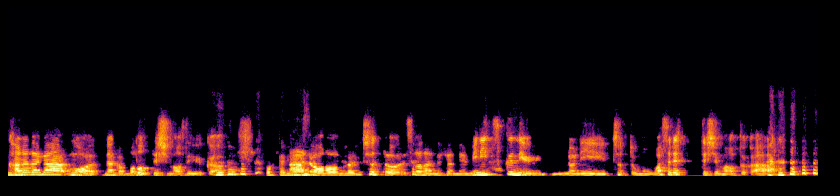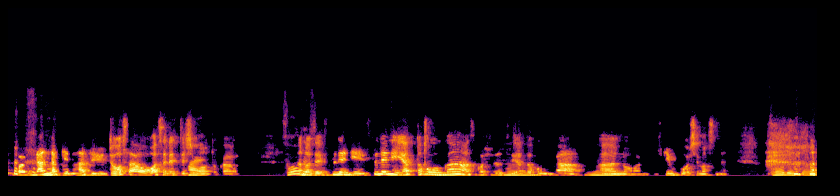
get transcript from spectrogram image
体がもうなんか戻ってしまうというか、あの、ちょっとそうなんですよね。身につくのに、ちょっともう忘れてしまうとか、なんだっけなっていう動作を忘れてしまうとか、はい。なので、すでに、すでにやった方が、少しずつやった方が、うん、あの、進歩しますね。そうですよね。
